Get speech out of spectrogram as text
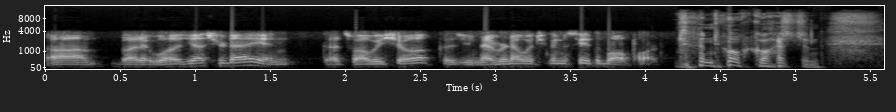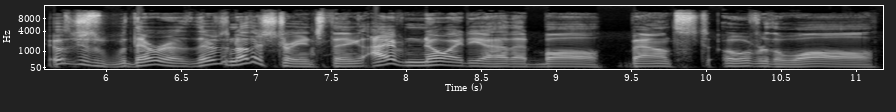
um, but it was yesterday, and that's why we show up because you never know what you're going to see at the ballpark. no question. It was just there were there's another strange thing. I have no idea how that ball bounced over the wall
